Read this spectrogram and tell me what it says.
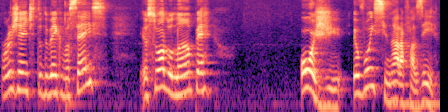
Oi, gente, tudo bem com vocês? Eu sou a Lulamper. Hoje eu vou ensinar a fazer.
